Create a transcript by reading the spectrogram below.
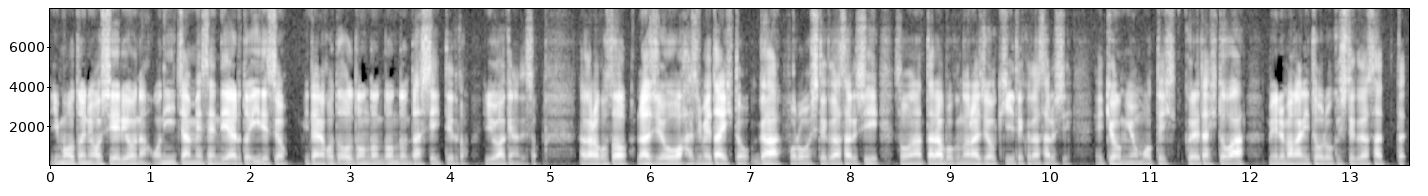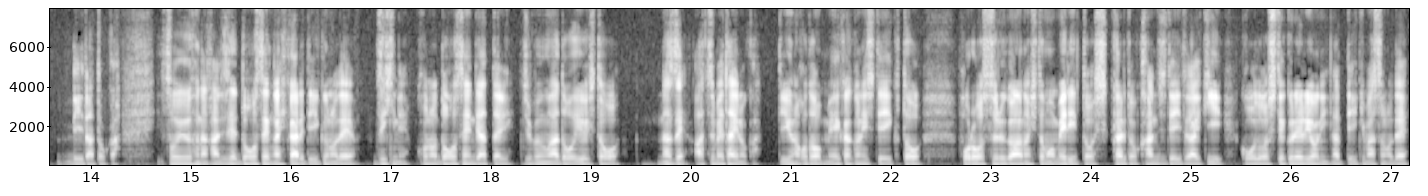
妹に教えるようなお兄ちゃん目線でやるといいですよ、みたいなことをどんどんどんどん出していってるというわけなんですよ。だからこそ、ラジオを始めたい人がフォローしてくださるし、そうなったら僕のラジオを聴いてくださるし、興味を持ってくれた人はメルマガに登録してくださったりだとか、そういう風な感じで動線が引かれていくので、ぜひね、この動線であったり、自分はどういう人をなぜ集めたいのかっていうようなことを明確にしていくと、フォローする側の人もメリットをしっかりと感じていただき、行動してくれるようになっていきますので、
